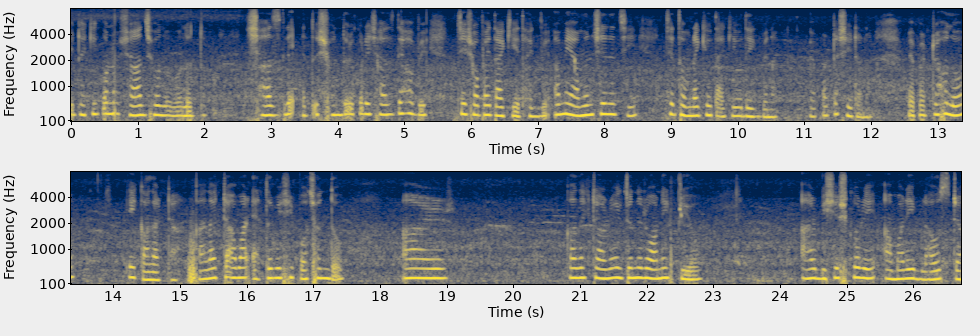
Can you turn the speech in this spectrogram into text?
এটা কি কোনো সাজ হলো বলো তো সাজলে এত সুন্দর করে সাজতে হবে যে সবাই তাকিয়ে থাকবে। আমি এমন সেজেছি যে তোমরা কেউ তাকিয়েও দেখবে না। ব্যাপারটা সেটা না। ব্যাপারটা হলো এই কালারটা। কালারটা আমার এত বেশি পছন্দ। আর কালারটা আরও একজনেরও অনেক প্রিয়। আর বিশেষ করে আমার এই ব্লাউজটা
